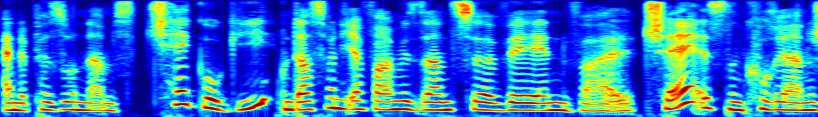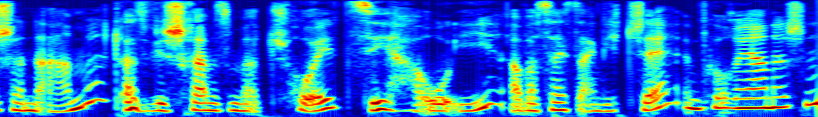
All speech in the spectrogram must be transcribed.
eine Person namens Chegogi. Und das fand ich einfach amüsant zu erwähnen, weil Che ist ein koreanischer Name. Also wir schreiben es immer Choi, C-H-O-I, aber es heißt eigentlich Che im Koreanischen.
